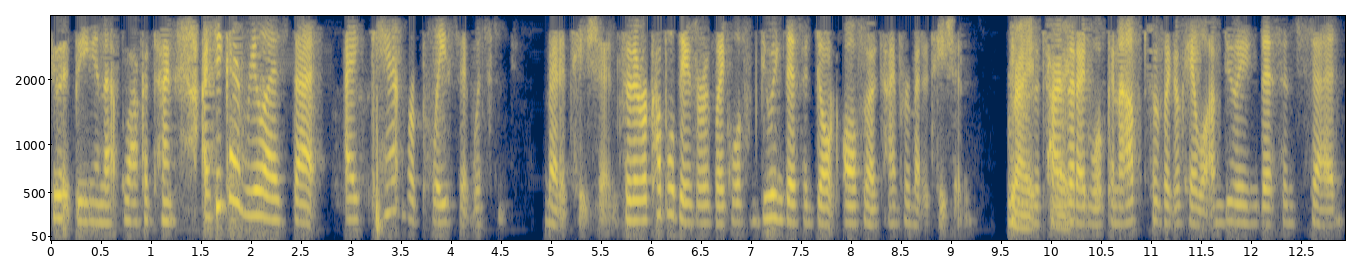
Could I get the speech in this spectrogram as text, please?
to it being in that block of time? I think I realized that I can't replace it with meditation. So there were a couple of days where I was like, well, if I'm doing this, I don't also have time for meditation. Because Right, the time right. that I'd woken up. So I was like, okay, well, I'm doing this instead.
